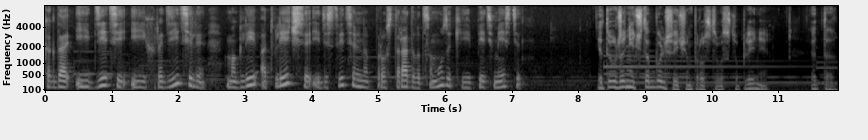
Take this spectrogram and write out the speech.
когда и дети, и их родители могли отвлечься и действительно просто радоваться музыке и петь вместе. Это уже нечто большее, чем просто выступление. Это,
